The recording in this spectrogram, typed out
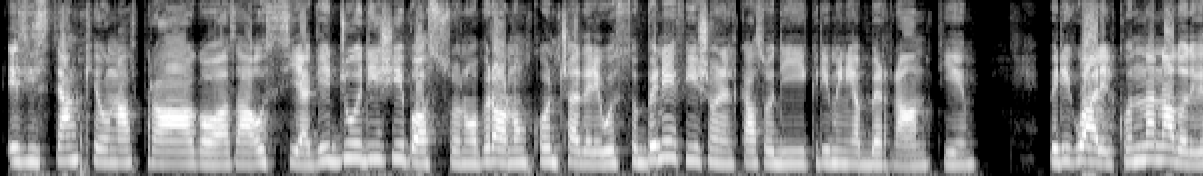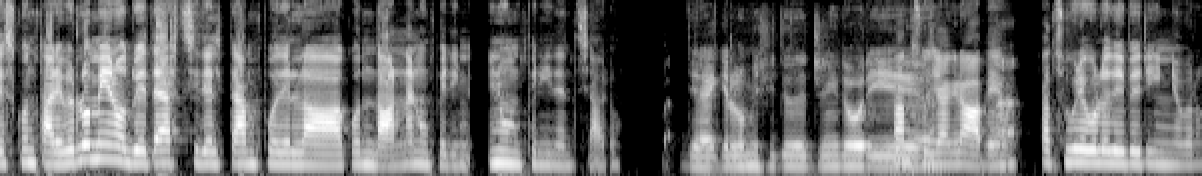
esiste anche un'altra cosa, ossia che i giudici possono però non concedere questo beneficio nel caso di crimini aberranti per i quali il condannato deve scontare perlomeno due terzi del tempo della condanna in un, peni- in un penitenziario. Beh, direi che l'omicidio dei genitori... Penso sia grave, Eh. penso pure quello dei Petrigno però.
